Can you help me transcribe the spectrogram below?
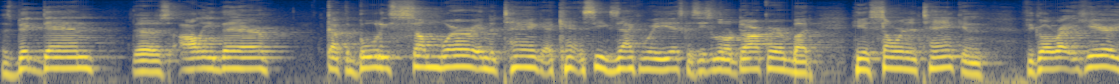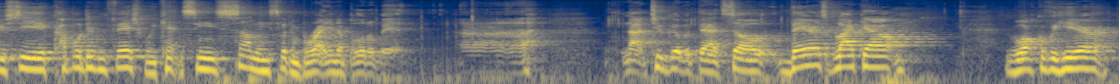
There's Big Dan, there's Ollie there. Got the booty somewhere in the tank. I can't see exactly where he is because he's a little darker, but he is somewhere in the tank. And if you go right here, you see a couple different fish. We can't see some. He's fucking brightened up a little bit not too good with that. So there's blackout. Walk over here.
